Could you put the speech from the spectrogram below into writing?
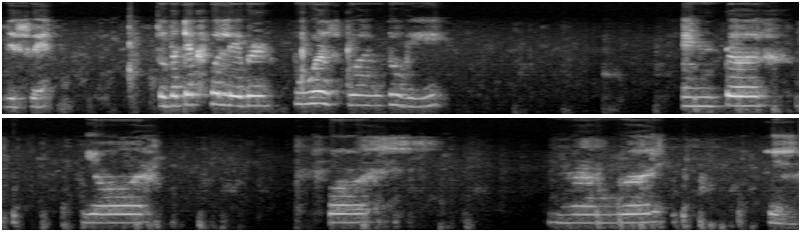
this way. So the text for label 2 is going to be enter your first number here.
